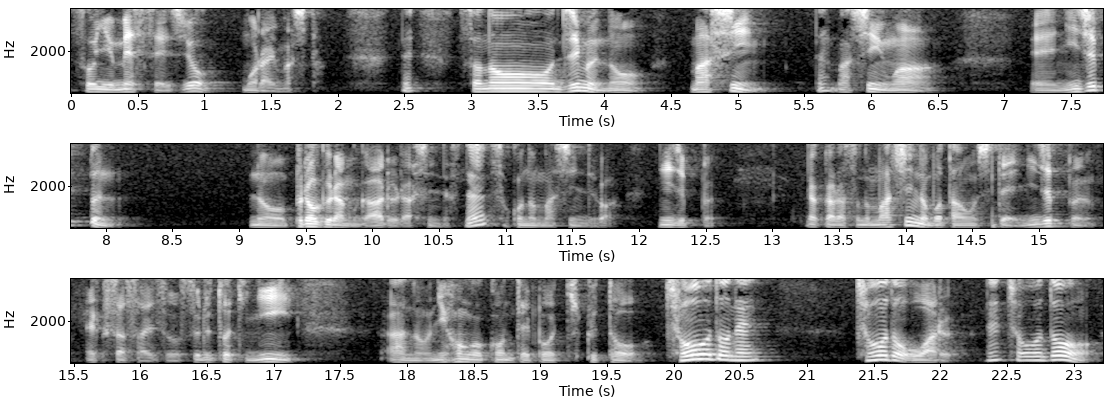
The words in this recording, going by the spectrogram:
そういうメッセージをもらいました、ね、そのジムのマシン、ね、マシンは、えー、20分のプログラムがあるらしいんですね。そこのマシンでは。20分。だからそのマシンのボタンを押して20分エクササイズをする時にあの日本語コンテッペを聞くとちょうどねちょうど終わる、ね、ちょうど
